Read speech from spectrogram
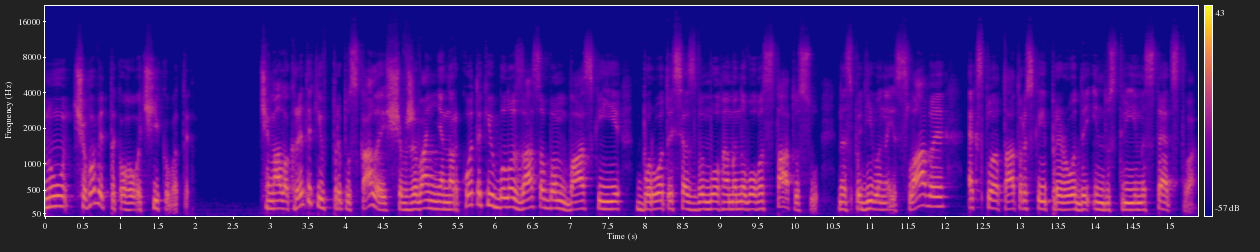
ну чого від такого очікувати? Чимало критиків припускали, що вживання наркотиків було засобом Баскії боротися з вимогами нового статусу, несподіваної слави, експлуататорської природи індустрії мистецтва.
